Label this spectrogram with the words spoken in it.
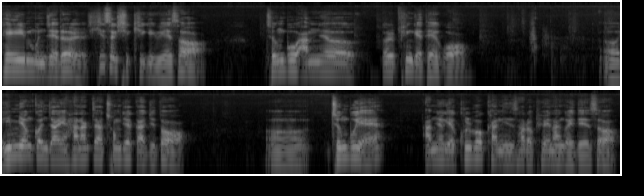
해임 문제를 희석시키기 위해서 정부 압력을 핑계 대고 어, 임명권자인 한학자 총재까지도 어, 정부의 압력에 굴복한 인사로 표현한 것에 대해서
